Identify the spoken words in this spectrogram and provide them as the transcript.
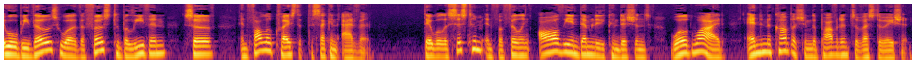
It will be those who are the first to believe in, serve, and follow Christ at the second advent. They will assist him in fulfilling all the indemnity conditions worldwide and in accomplishing the providence of restoration.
